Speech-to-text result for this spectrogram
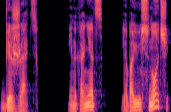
бежать. И, наконец, я боюсь ночи.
